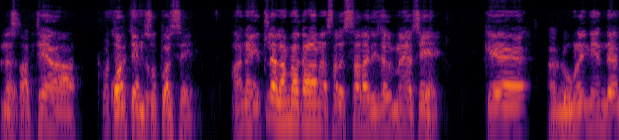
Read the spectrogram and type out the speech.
અને સાથે આ સુપર છે. અને એટલા લાંબા ગાળાના સરસ સારા રિઝલ્ટ મળ્યા છે કે ડુંગળીની અંદર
